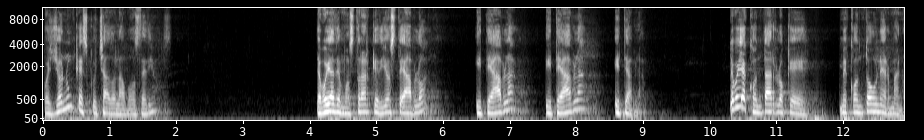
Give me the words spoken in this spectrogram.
pues yo nunca he escuchado la voz de Dios. Te voy a demostrar que Dios te habla y te habla y te habla y te habla. Le voy a contar lo que me contó un hermano.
